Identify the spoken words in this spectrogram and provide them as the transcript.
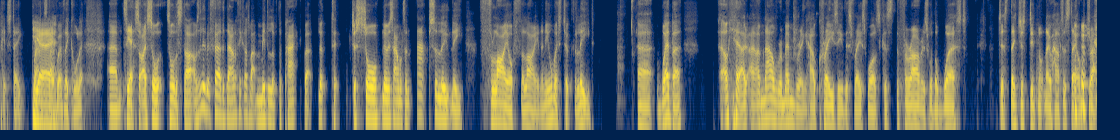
pit stake Yeah. whatever they call it. Um, so yeah, so I saw saw the start. I was a little bit further down. I think I was about middle of the pack, but looked at, just saw Lewis Hamilton absolutely fly off the line, and he almost took the lead. Uh, Webber. Oh yeah, I, I'm now remembering how crazy this race was because the Ferraris were the worst. Just they just did not know how to stay on the track.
